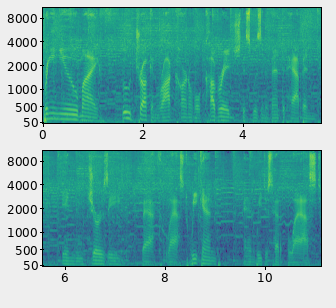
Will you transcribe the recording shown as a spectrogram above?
bringing you my food truck and rock carnival coverage. This was an event that happened in New Jersey back last weekend, and we just had a blast.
